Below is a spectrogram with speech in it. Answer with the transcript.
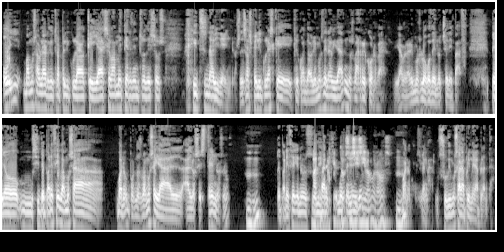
hoy vamos a hablar de otra película que ya se va a meter dentro de esos hits navideños, de esas películas que, que cuando hablemos de Navidad nos va a recordar. Y hablaremos luego de Noche de Paz. Pero mm, si te parece, vamos a. Bueno, pues nos vamos a ir al, a los estrenos, ¿no? ¿Te parece que nos vale, Sí, sí, sí, vamos, vamos. Bueno, pues venga, subimos a la primera planta.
